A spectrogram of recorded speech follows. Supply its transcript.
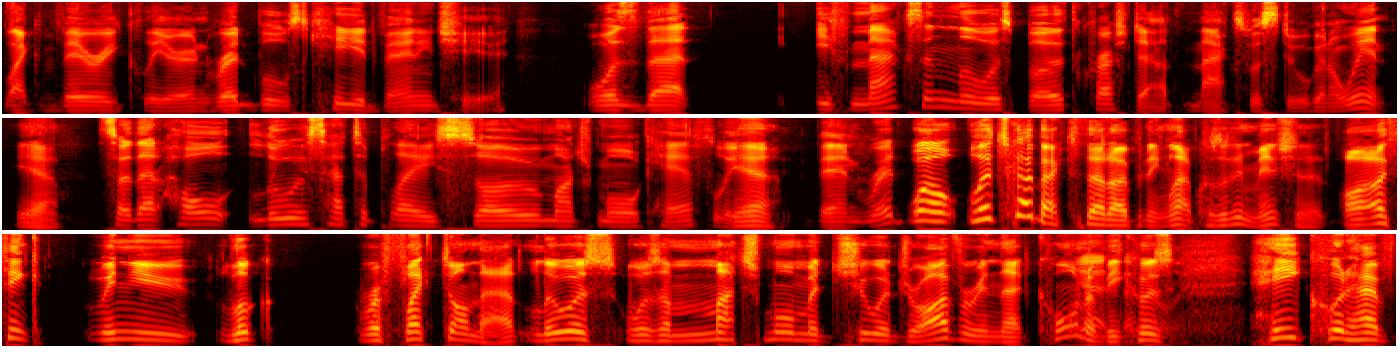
like very clear, and Red Bull's key advantage here was that if Max and Lewis both crashed out, Max was still going to win. Yeah. So that whole Lewis had to play so much more carefully Yeah. than Red Bull. Well, let's go back to that opening lap because I didn't mention it. I I think when you look, reflect on that, Lewis was a much more mature driver in that corner Yeah, because definitely. he could have.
